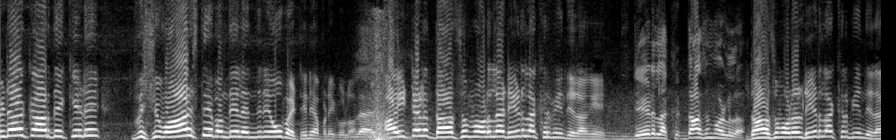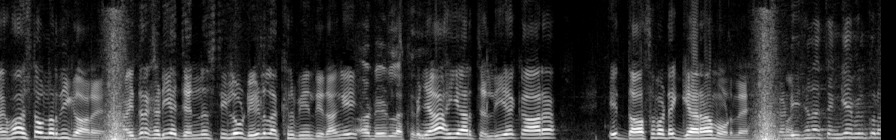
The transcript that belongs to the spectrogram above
ਬਿਨਾਂ ਕਾਰ ਦੇਖੇ ਜਿਹੜੇ ਵਿਸ਼ਵਾਸ ਤੇ ਬੰਦੇ ਲੈਂਦੇ ਨੇ ਉਹ ਬੈਠੇ ਨੇ ਆਪਣੇ ਕੋਲ। ਆਈਟਨ 10 ਮਾਡਲ ਹੈ 1.5 ਲੱਖ ਰੁਪਏ ਦੇ ਦਾਂਗੇ। 1.5 ਲੱਖ 10 ਮਾਡਲ 10 ਮਾਡਲ 1.5 ਲੱਖ ਰੁਪਏ ਦੇ ਦਾਂਗੇ ਫਸਟ ਓਨਰ ਦੀ ਕਾਰ ਹੈ। ਇਧਰ ਖੜੀ ਹੈ ਜੈਨ ਸਟੀਲੋ 1.5 ਲੱਖ ਰੁਪਏ ਦੇ ਦਾਂਗੇ। ਆ 1.5 ਲੱਖ ਦੀ। 50000 ਚੱਲੀ ਹੈ ਕਾਰ। ਇਹ 10 ਵਟੇ 11 ਮਾਡਲ ਹੈ। ਕੰਡੀਸ਼ਨਾਂ ਚੰਗੀਆਂ ਬਿਲਕੁਲ।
